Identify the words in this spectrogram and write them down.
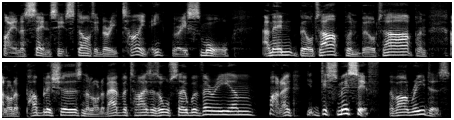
Well, in a sense, it started very tiny, very small, and then built up and built up, and a lot of publishers and a lot of advertisers also were very, um, I don't know, dismissive of our readers.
